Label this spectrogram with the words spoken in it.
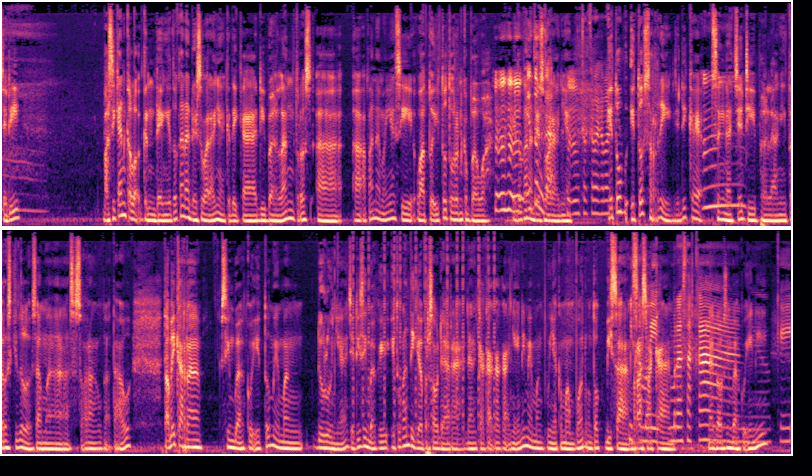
Jadi pasti kan kalau gendeng itu kan ada suaranya. Ketika dibalang terus eh, eh, apa namanya si waktu itu turun ke bawah. Itu kan itu ada enggak? suaranya. Itu itu sering. Jadi kayak sengaja dibalangi terus gitu loh sama seseorang aku nggak tahu. Tapi karena simbahku itu memang dulunya jadi simbahku itu kan tiga bersaudara. Dan kakak-kakaknya ini memang punya kemampuan untuk bisa, Bisa merasakan. merasakan. nah kalau simbahku ini Oke.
